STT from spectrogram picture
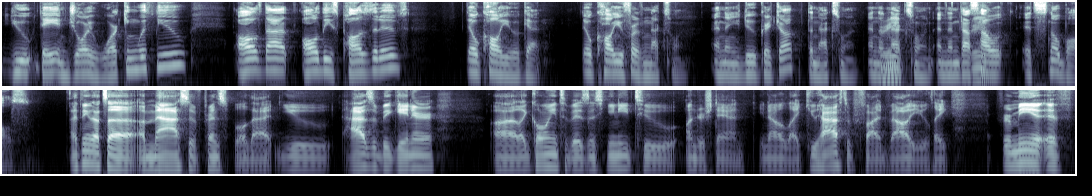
you they enjoy working with you. All that, all these positives, they'll call you again. They'll call you for the next one. And then you do a great job, the next one, and the Agreed. next one. And then that's how it snowballs. I think that's a, a massive principle that you, as a beginner, uh, like going into business, you need to understand. You know, like you have to provide value. Like for me, if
